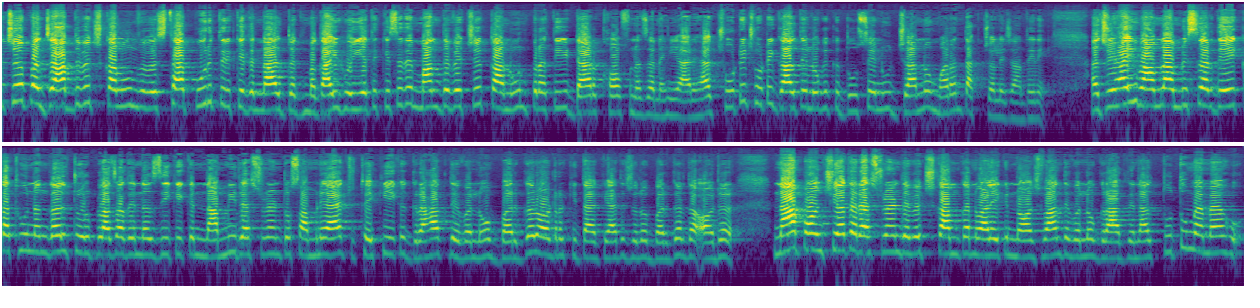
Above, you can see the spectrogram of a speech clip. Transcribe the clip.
ਚ ਪੰਜਾਬ ਦੇ ਵਿੱਚ ਕਾਨੂੰਨ ਵਿਵਸਥਾ ਪੂਰੀ ਤਰੀਕੇ ਦੇ ਨਾਲ ਡਗਮਗਾਈ ਹੋਈ ਹੈ ਤੇ ਕਿਸੇ ਦੇ ਮਨ ਦੇ ਵਿੱਚ ਕਾਨੂੰਨ ਪ੍ਰਤੀ ਡਰ, ਖੌਫ ਨਜ਼ਰ ਨਹੀਂ ਆ ਰਿਹਾ। ਛੋਟੀ ਛੋਟੀ ਗੱਲ ਤੇ ਲੋਕ ਇੱਕ ਦੂਸਰੇ ਨੂੰ ਜਾਨੋਂ ਮਾਰਨ ਤੱਕ ਚਲੇ ਜਾਂਦੇ ਨੇ। ਅਜਿਹਾ ਹੀ ਮਾਮਲਾ ਅੰਮ੍ਰਿਤਸਰ ਦੇ ਕਥੂ ਨੰਗਲ ਟੋਲ ਪਲਾਜ਼ਾ ਦੇ ਨਜ਼ਦੀਕ ਇੱਕ ਨਾਮੀ ਰੈਸਟੋਰੈਂਟ ਤੋਂ ਸਾਹਮਣੇ ਆਇਆ, ਜਿੱਥੇ ਕਿ ਇੱਕ ਗ੍ਰਾਹਕ ਦੇ ਵੱਲੋਂ 버ਗਰ ਆਰਡਰ ਕੀਤਾ ਗਿਆ ਤੇ ਜਦੋਂ 버ਗਰ ਦਾ ਆਰਡਰ ਨਾ ਪਹੁੰਚਿਆ ਤਾਂ ਰੈਸਟੋਰੈਂਟ ਦੇ ਵਿੱਚ ਕੰਮ ਕਰਨ ਵਾਲੇ ਇੱਕ ਨੌਜਵਾਨ ਦੇ ਵੱਲੋਂ ਗ੍ਰਾਹਕ ਦੇ ਨਾਲ ਤੂਤੂ ਮੈਂ ਮੈਂ ਹੋ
